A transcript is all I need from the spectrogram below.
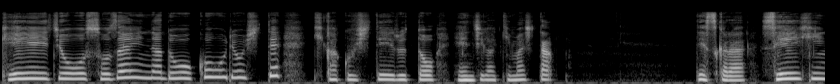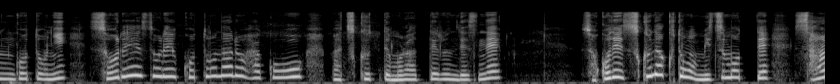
形状、素材などを考慮して企画していると返事が来ました。ですから製品ごとにそれぞれ異なる箱を、まあ、作ってもらってるんですね。そこで少なくとも見積もって300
